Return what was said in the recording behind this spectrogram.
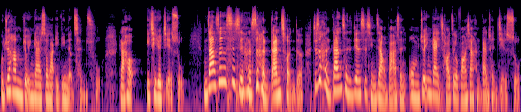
我觉得他们就应该受到一定的惩处，然后一切就结束。你知道这个事情很是很单纯的，就是很单纯这件事情这样发生，我们就应该朝这个方向很单纯结束。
